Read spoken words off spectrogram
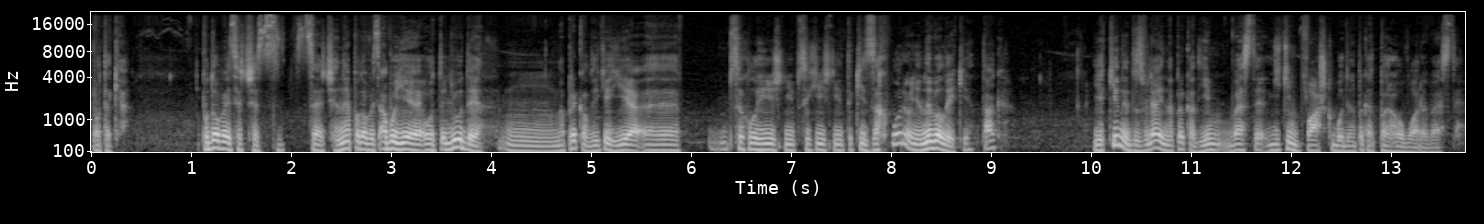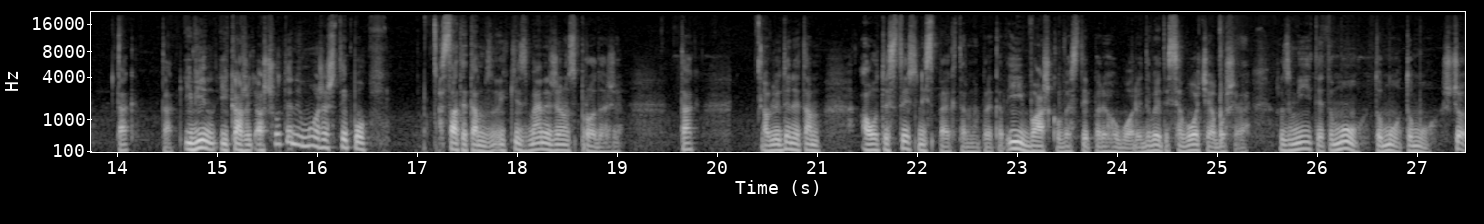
Отаке. Подобається чи це чи не подобається. Або є от люди, наприклад, в яких є е, психологічні, психічні такі захворювання, невеликі, так? які не дозволяють, наприклад, їм вести, яким важко буде, наприклад, переговори вести. Так? Так. І він і кажуть, а що ти не можеш, типу, стати там якимсь менеджером з продажі? Так? А в людини там аутистичний спектр, наприклад, і важко вести переговори, дивитися в очі або ще. Розумієте? Тому, тому, тому. Що,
